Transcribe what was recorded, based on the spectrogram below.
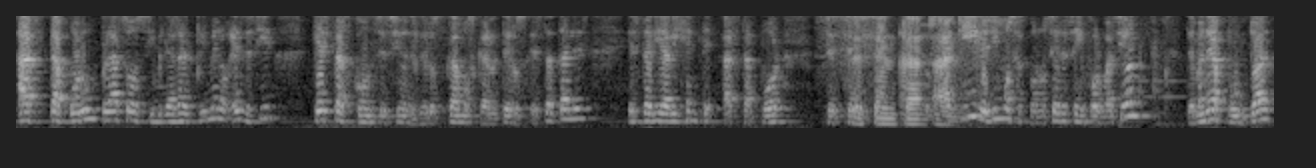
hasta por un plazo similar al primero, es decir, que estas concesiones de los tramos carreteros estatales estaría vigente hasta por 60, años. Aquí le dimos a conocer esa información de manera puntual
